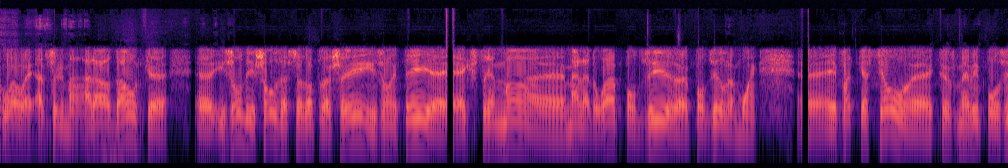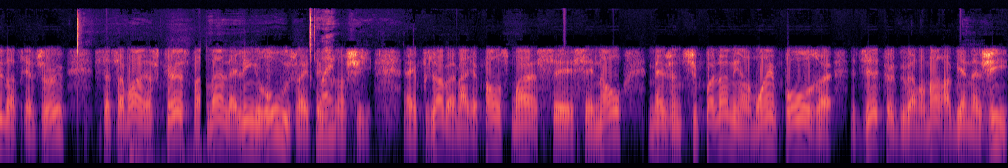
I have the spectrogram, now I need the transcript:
Oui, oui, absolument. Alors donc, euh, ils ont des choses à se reprocher. Ils ont été extrêmement maladroits pour dire pour dire le moins. et votre question que vous m'avez posée d'entrée de jeu, c'est de savoir est-ce que cependant la ligne rouge a été franchie? Et puis là, ben, ma réponse, moi, c'est non, mais je ne suis pas là néanmoins pour euh, dire que le gouvernement a bien agi.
